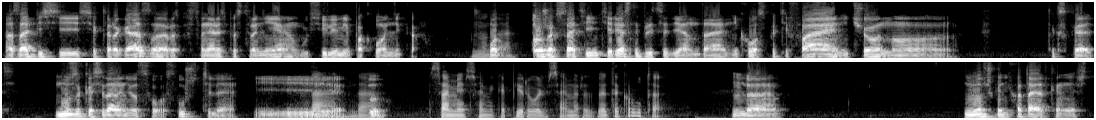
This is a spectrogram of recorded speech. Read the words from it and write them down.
А записи сектора газа распространялись по стране усилиями поклонников. Ну Вот да. тоже, кстати, интересный прецедент, да? Никакого Spotify, ничего, но, так сказать, музыка всегда найдет своего слушателя. И... Да, да. ну, Сами, сами копировали, сами. Это круто. Да. Немножко не хватает, конечно,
